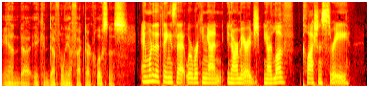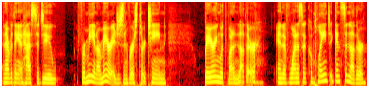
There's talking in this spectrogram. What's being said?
and uh, it can definitely affect our closeness. And one of the things that we're working on in our marriage, you know, I love Colossians 3 and everything it has to do for me in our marriage is in verse 13, bearing with one another. And if one is a complaint against another,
